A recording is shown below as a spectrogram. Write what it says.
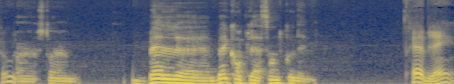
Cool. C'est une belle, belle compilation de Konami. Très bien.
